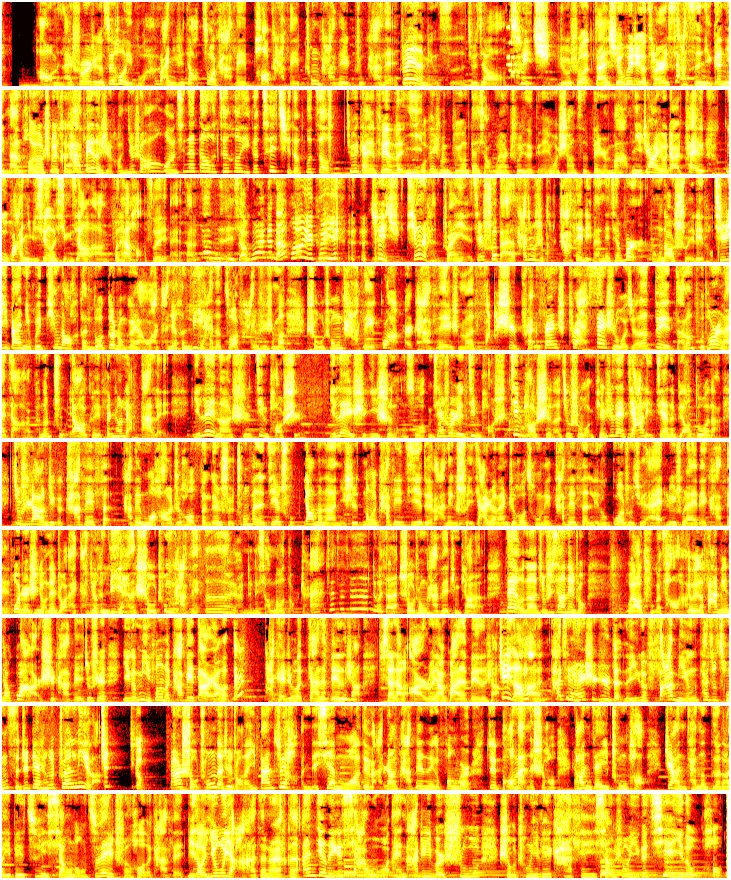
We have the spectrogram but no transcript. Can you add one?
好，我们来说说这个最后一步啊。不管你是叫做咖啡、泡咖啡、冲咖啡、煮咖啡，专业的名词就叫萃取。比如说，咱学会这个词儿，下次你跟你男朋友出去喝咖啡的时候，你就说哦，我们现在到了最后一个萃取的步骤，就会感觉特别文艺。我为什么不用带小姑娘出去的？因为我上次被人骂了，你这样有点太固化女性的形象了啊，不太好。所以，哎，咱们家小姑娘跟男朋友也可以萃取，听着很专业。其实说白了，它就是把咖啡里面那些味儿融到水里头。其实一般你会听到很多各种各样哇，感觉很厉害的做法。又是什么手冲咖啡、挂耳咖啡，什么法式 pre, French press？但是我觉得对咱们普通人来讲哈，可能主要可以分成两大类，一类呢是浸泡式。一类是意式浓缩，我们先说这个浸泡式。浸泡式呢，就是我们平时在家里见的比较多的，就是让这个咖啡粉、咖啡磨好了之后，粉跟水充分的接触。要么呢，你是弄个咖啡机，对吧？那个水加热完之后，从那个咖啡粉里头过出去，哎，滤出来一杯咖啡。或者是有那种哎，感觉很厉害的手冲咖啡，呃，然后那个小漏斗，这哎，对对对，流下来，手冲咖啡挺漂亮的。再有呢，就是像那种，我要吐个槽哈，有一个发明叫挂耳式咖啡，就是一个密封的咖啡袋，然后。打开之后夹在杯子上，像两个耳朵一样挂在杯子上。这个哈，它竟然是日本的一个发明，它就从此这变成个专利了。这这个当然手冲的这种呢，一般最好你得现磨，对吧？让咖啡的那个风味最饱满的时候，然后你再一冲泡，这样你才能得到一杯最香浓、最醇厚的咖啡。比较优雅，在那很安静的一个下午，哎，拿着一本书，手冲一杯咖啡，享受一个惬意的午后。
